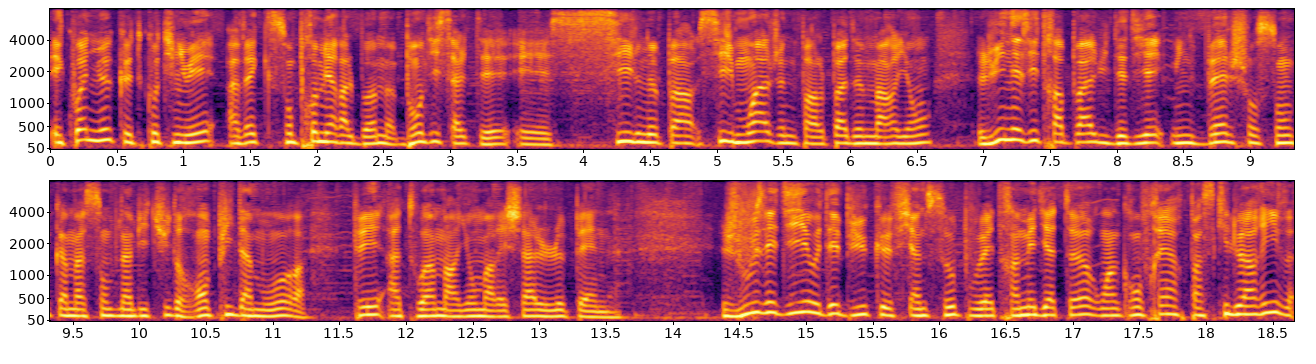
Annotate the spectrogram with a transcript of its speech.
Et quoi de mieux que de continuer avec son premier album, Bandit Saleté? Et si moi je ne parle pas de Marion, lui n'hésitera pas à lui dédier une belle chanson comme à son habitude remplie d'amour. Paix à toi Marion Maréchal Le Pen. Je vous ai dit au début que Fianso pouvait être un médiateur ou un grand frère parce qu'il lui arrive,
